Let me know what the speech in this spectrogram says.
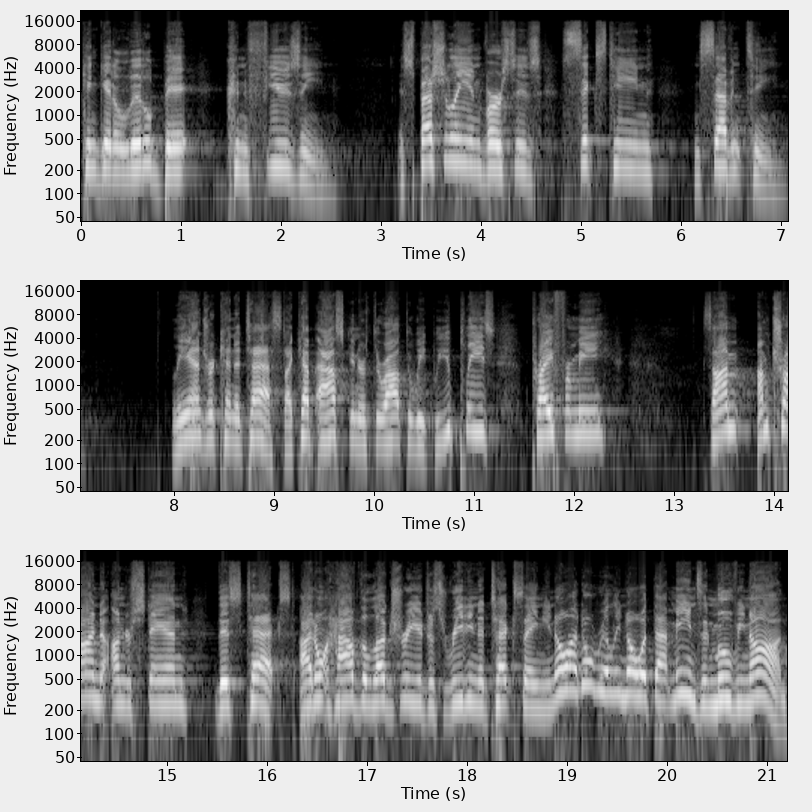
can get a little bit confusing, especially in verses 16 and 17. Leandra can attest. I kept asking her throughout the week, Will you please pray for me? Because I'm, I'm trying to understand this text. I don't have the luxury of just reading a text saying, you know, I don't really know what that means and moving on.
